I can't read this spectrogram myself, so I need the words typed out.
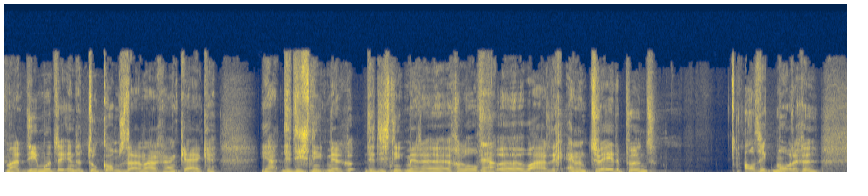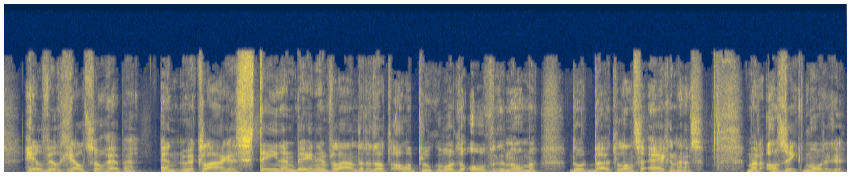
Maar die moeten in de toekomst daarnaar gaan kijken. Ja, dit is niet meer, dit is niet meer geloofwaardig. Ja. En een tweede punt. Als ik morgen heel veel geld zou hebben en we klagen steen en been in Vlaanderen dat alle ploegen worden overgenomen door buitenlandse eigenaars. Maar als ik morgen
